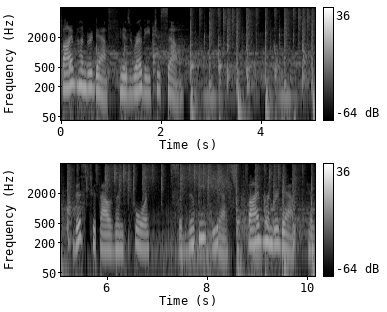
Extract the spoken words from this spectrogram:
500F is ready to sell. This 2004 Suzuki GS 500F has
